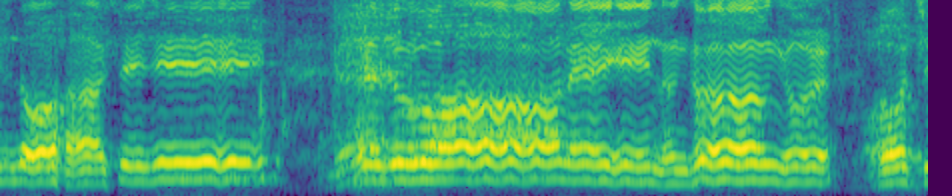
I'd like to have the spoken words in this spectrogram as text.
인도하시니 예수 안에 있는 긍휼 어찌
